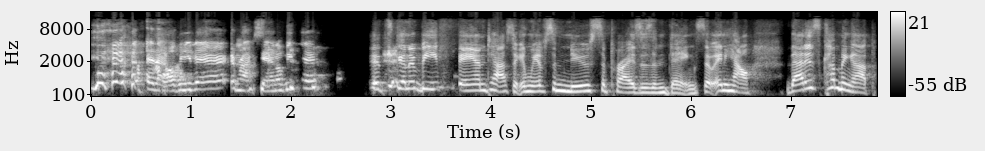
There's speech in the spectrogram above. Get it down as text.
and I'll be there and Roxanne will be there. It's going to be fantastic. And we have some new surprises and things. So, anyhow, that is coming up.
